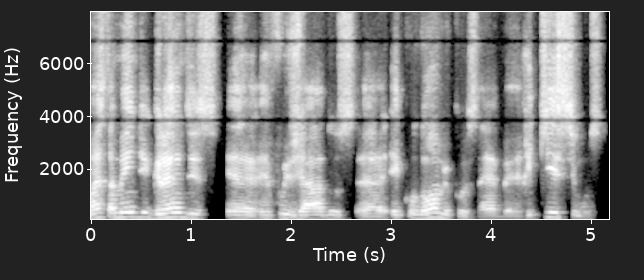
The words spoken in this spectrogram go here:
mas também de grandes é, refugiados é, econômicos, né, riquíssimos,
